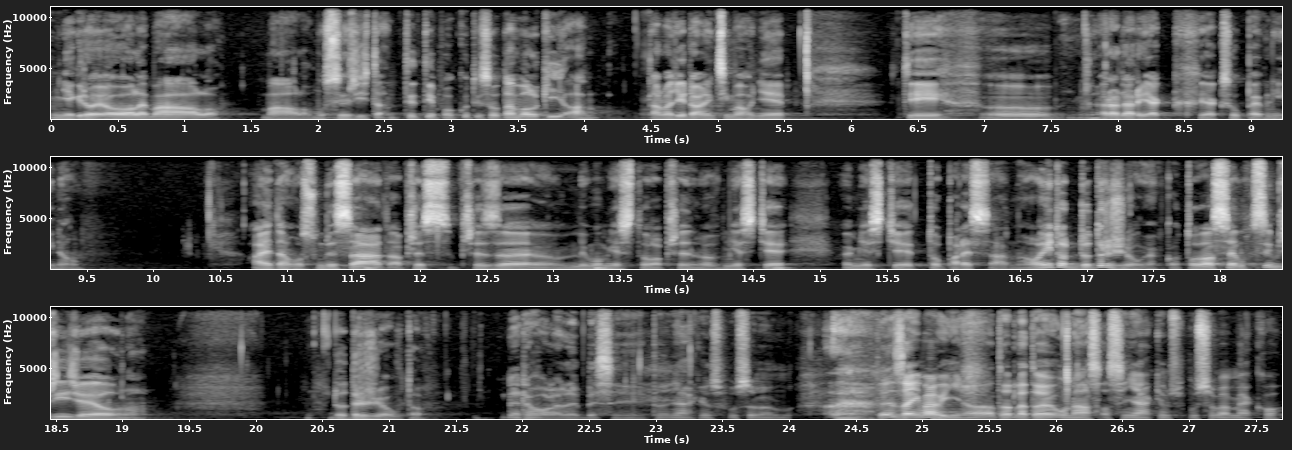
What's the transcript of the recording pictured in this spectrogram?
někdo jo, ale málo. Málo. Musím říct, ty, ty pokuty jsou tam velký a tam na těch dálnicích má hodně ty uh, radary, jak, jak jsou pevný. No. A je tam 80 a přes, přes eh, mimo město a přes, v městě, ve městě je to 50. No, oni to dodržou. Jako. To zase musím říct, že jo. No. Dodržou to. Nedovolili by si to nějakým způsobem. To je zajímavý, no. Tohle to je u nás asi nějakým způsobem jako uh,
